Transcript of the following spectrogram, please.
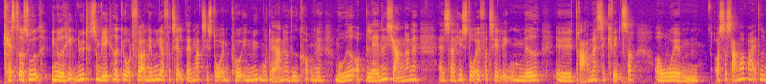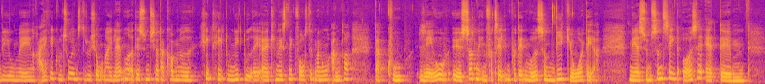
kastede os ud i noget helt nyt, som vi ikke havde gjort før, nemlig at fortælle Danmarks historien på en ny, moderne og vedkommende måde og blande genrerne, altså historiefortællingen med øh, dramasekvenser. Og, øh, og så samarbejdede vi jo med en række kulturinstitutioner i landet, og det synes jeg, der kom noget helt, helt unikt ud af, og jeg kan næsten ikke forestille mig nogen andre, der kunne lave øh, sådan en fortælling på den måde, som vi gjorde der. Men jeg synes sådan set også, at øh,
